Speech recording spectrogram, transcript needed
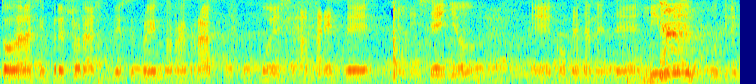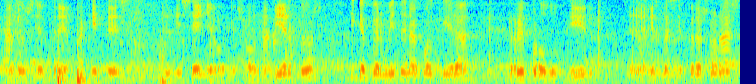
todas las impresoras de este proyecto RepRap, pues aparece el diseño eh, completamente libre, utilizando siempre paquetes de diseño que son abiertos y que permiten a cualquiera reproducir eh, estas impresoras,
